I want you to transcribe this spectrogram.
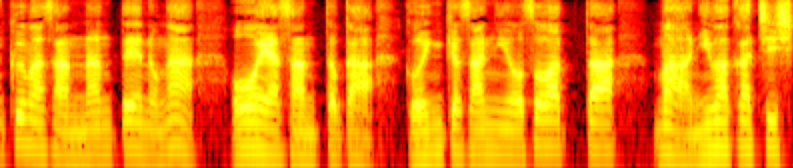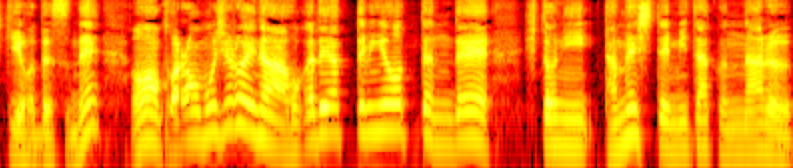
ン、クマさんなんていうのが、大家さんとか、ご隠居さんに教わった、まあ、にわか知識をですね、おこれ面白いな、他でやってみようってんで、人に試してみたくなる。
